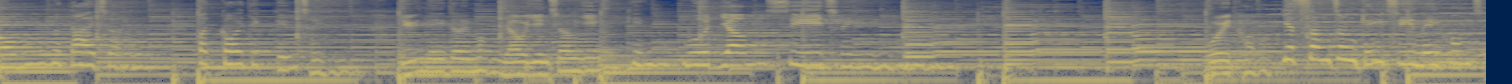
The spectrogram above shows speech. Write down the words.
我带着不该的表情，与你对望，悠然像已经没有事情。回头一生中几次未看清，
